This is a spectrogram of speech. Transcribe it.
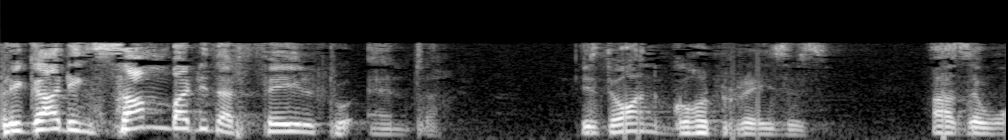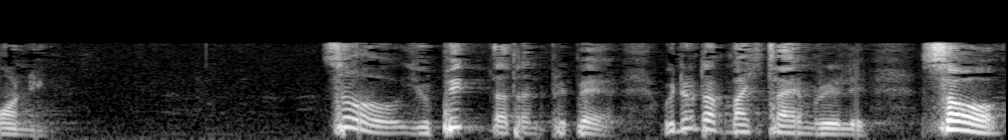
regarding somebody that failed to enter. Is the one God raises as a warning. So you pick that and prepare. We don't have much time really. So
